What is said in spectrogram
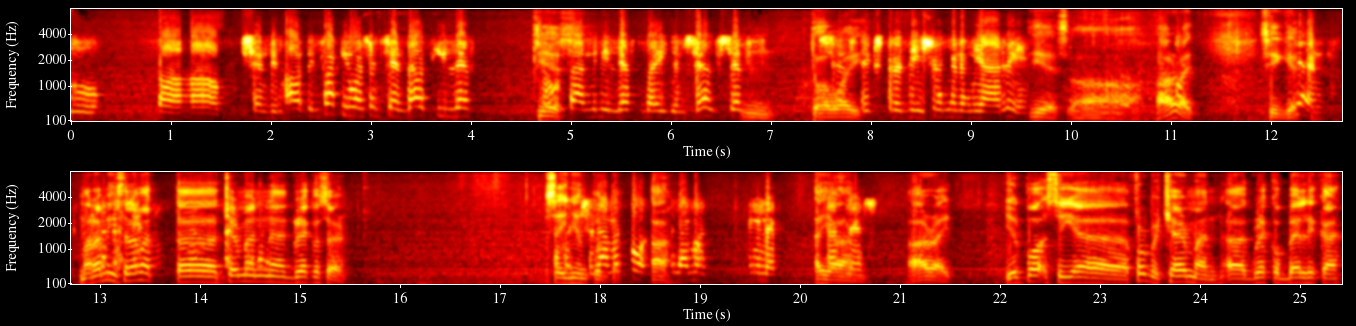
to uh, uh, send him out. In fact, he wasn't sent out. He left. The whole Yes. family left by themselves. Self, Mm. To Hawaii. extradition na nangyari. Yes. ah all right. Sige. Yan. Maraming salamat, uh, Chairman uh, Greco, sir. Sa inyong Salamat po. Ah. Salamat. Ayan. All right. Yun po si uh, former chairman uh, Greco Bellica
